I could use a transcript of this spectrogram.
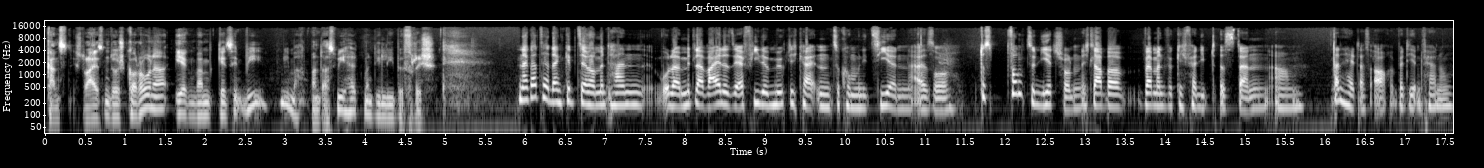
Kannst nicht reisen durch Corona. Irgendwann geht's hin. Wie, wie macht man das? Wie hält man die Liebe frisch? Na Gott sei Dank gibt es ja momentan oder mittlerweile sehr viele Möglichkeiten zu kommunizieren. Also das funktioniert schon. Ich glaube, wenn man wirklich verliebt ist, dann, ähm, dann hält das auch über die Entfernung.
